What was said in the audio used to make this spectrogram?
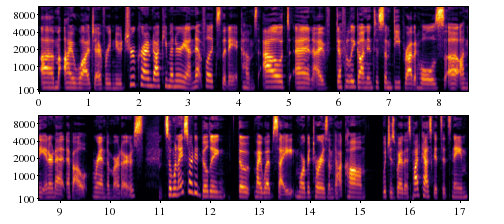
Um, I watch every new true crime documentary on Netflix the day it comes out, and I've definitely gone into some deep rabbit holes uh, on the internet about random murders. So when I started building the my website, morbidtourism.com, which is where this podcast gets its name,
